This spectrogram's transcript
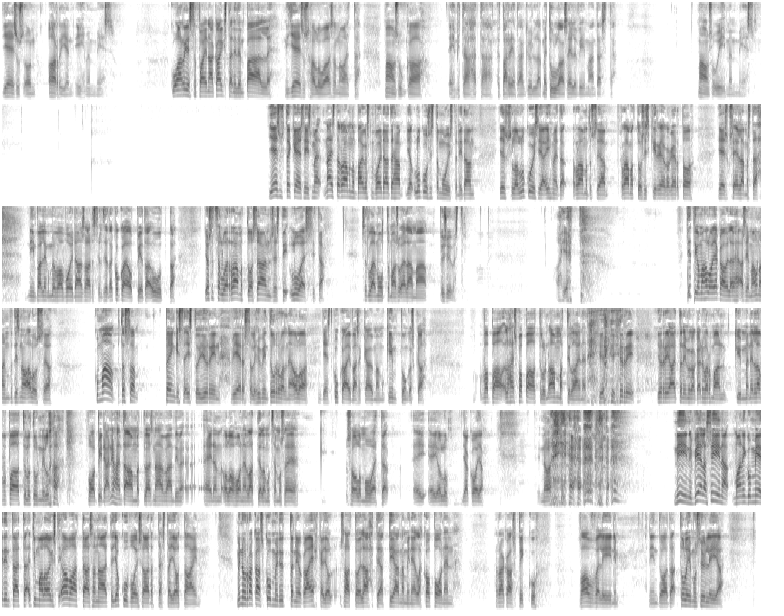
Jeesus on arjen ihmemies. Kun arjessa painaa kaikista eniten päälle, niin Jeesus haluaa sanoa, että mä oon sun kaa, ei mitään hätää, me pärjätään kyllä, me tullaan selviämään tästä. Mä oon sun ihmemies. Jeesus tekee siis, me näistä raamatun paikoista me voidaan tehdä ja lukuisista muista. Niitä on, Jeesuksella on lukuisia ihmeitä raamatussa ja raamattu on siis kirja, joka kertoo Jeesuksen elämästä niin paljon kuin me vaan voidaan saada sieltä, sieltä koko ajan oppia jotain uutta. Jos et sä lue raamattua säännöllisesti, lue sitä. Se tulee muuttamaan sun elämää pysyvästi. Ai että. Tiedättekö, mä haluan jakaa vielä yhden asian. Mä unohdin, mutta sanoa alussa jo. Kun mä tuossa penkissä istuin Jyrin vieressä, oli hyvin turvallinen olo. Ja sitten kukaan ei pääse käymään mun kimppuun, koska vapaa, lähes vapaa-ottelun ammattilainen Jyri, Jyri Aittoniemi, joka on käynyt varmaan kymmenellä vapaa-ottelutunnilla. Voi pidän jo häntä ammattilaisena, hän väänti heidän olohuoneen lattialla, mutta semmoiseen solmuun, että ei, ei ollut jakoja. No niin, niin vielä siinä mä niin mietin, että, että Jumala oikeasti avaa tämä sanaa, että joku voi saada tästä jotain. Minun rakas kummityttöni, joka ehkä jo saattoi lähteä Tiana Minella Koponen, rakas pikku vauveliini, niin tuota, tuli mun syliin ja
